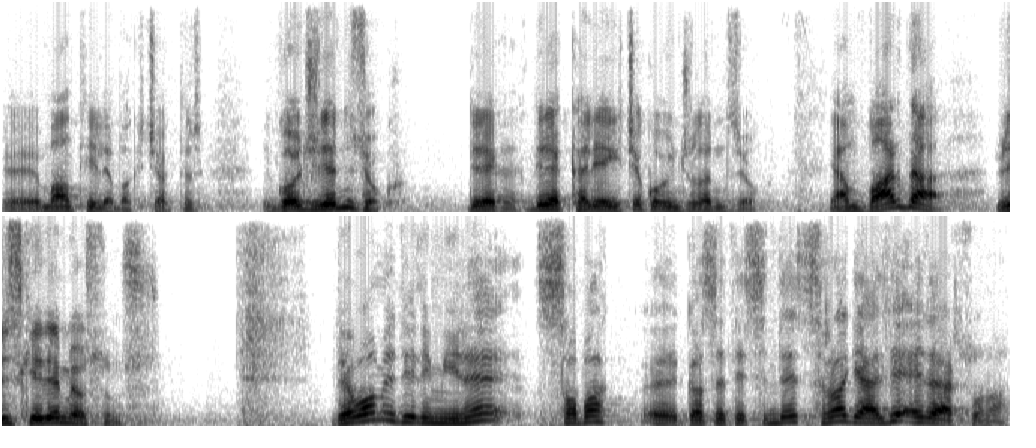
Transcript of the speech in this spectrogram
e, mantığıyla bakacaktır. Golcüleriniz yok. Direkt direkt kaleye gidecek oyuncularınız yok. Yani var da risk edemiyorsunuz. Devam edelim yine. Sabah e, gazetesinde sıra geldi Ederson'a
